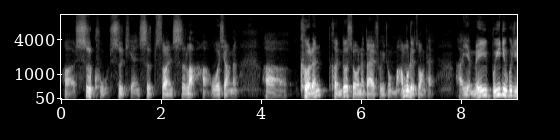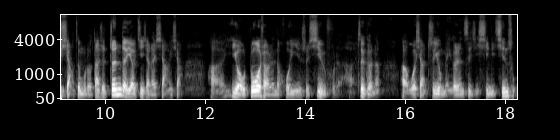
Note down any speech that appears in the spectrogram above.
啊，是苦是甜是酸是辣哈。我想呢，啊，可能很多时候呢，大家处于一种麻木的状态啊，也没不一定会去想这么多，但是真的要静下来想一想。啊，有多少人的婚姻是幸福的啊？这个呢，啊，我想只有每个人自己心里清楚。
